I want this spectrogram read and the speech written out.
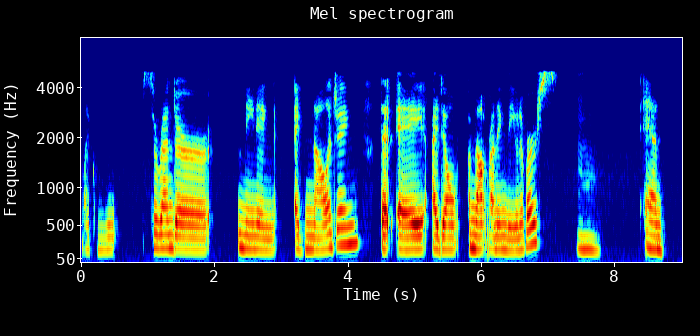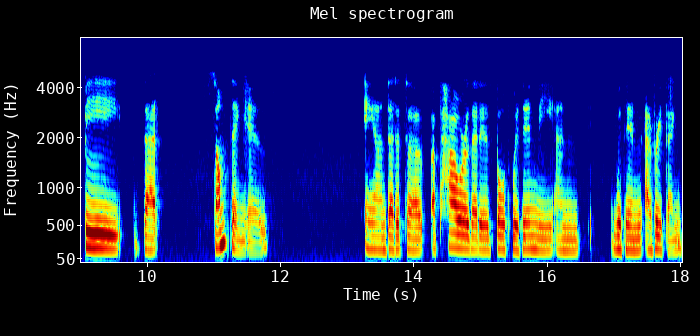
like w- surrender meaning acknowledging that A, I don't, I'm not running the universe. Mm. And B, that something is. And that it's a, a power that is both within me and within everything.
